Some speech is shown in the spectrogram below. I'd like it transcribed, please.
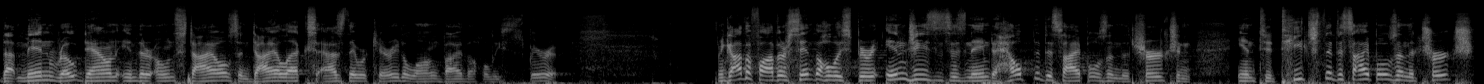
That men wrote down in their own styles and dialects as they were carried along by the Holy Spirit. And God the Father sent the Holy Spirit in Jesus' name to help the disciples and the church and, and to teach the disciples and the church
